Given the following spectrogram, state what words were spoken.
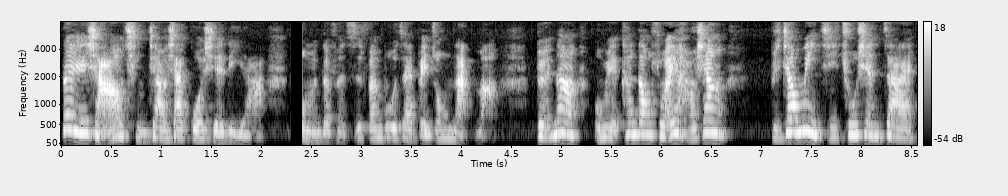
那也想要请教一下郭协理啊，我们的粉丝分布在北中南嘛，对，那我们也看到说，哎，好像比较密集出现在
